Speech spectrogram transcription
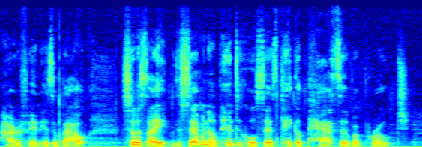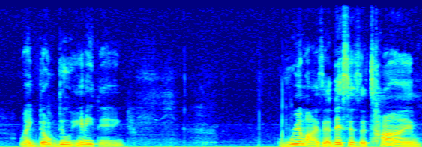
Hierophant is about. So it's like the Seven of Pentacles says take a passive approach. Like don't do anything. Realize that this is a time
